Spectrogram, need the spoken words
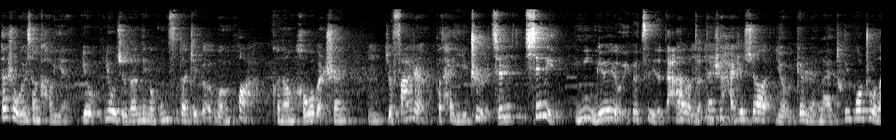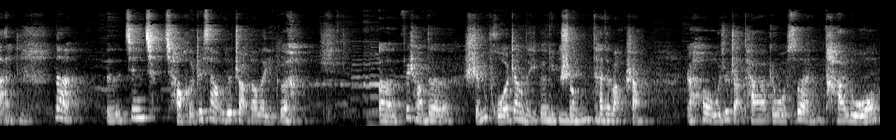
但是我又想考研，又又觉得那个公司的这个文化可能和我本身，嗯，就发展不太一致。其实心里隐隐约约有一个自己的答案了的，但是还是需要有一个人来推波助澜。那，呃，机缘巧巧合之下，我就找到了一个。呃，非常的神婆这样的一个女生，她在网上，然后我就找她给我算塔罗。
